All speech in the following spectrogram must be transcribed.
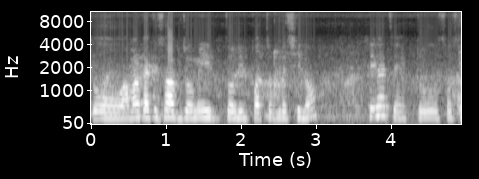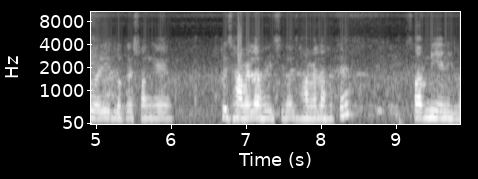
তো আমার কাছে সব জমির দলিলপত্রগুলো ছিল। ঠিক আছে, একটু শ্বশুরবাড়ির লোকের সঙ্গে একটু ঝামেলা হয়েছিল, ঝামেলা হতে সব নিয়ে নিল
